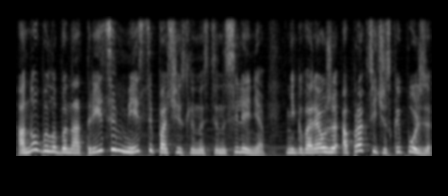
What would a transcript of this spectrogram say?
оно было бы на третьем месте по численности населения. Не говоря уже о практической пользе.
